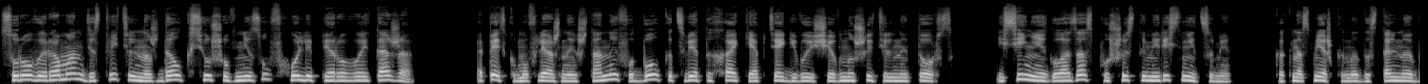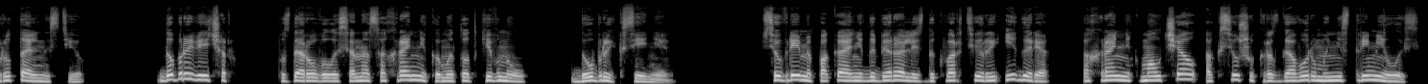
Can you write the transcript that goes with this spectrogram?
Суровый Роман действительно ждал Ксюшу внизу в холле первого этажа. Опять камуфляжные штаны, футболка цвета хаки, обтягивающая внушительный торс, и синие глаза с пушистыми ресницами, как насмешка над остальной брутальностью. «Добрый вечер», — поздоровалась она с охранником, и тот кивнул. «Добрый, Ксения». Все время, пока они добирались до квартиры Игоря, охранник молчал, а Ксюша к разговорам и не стремилась.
